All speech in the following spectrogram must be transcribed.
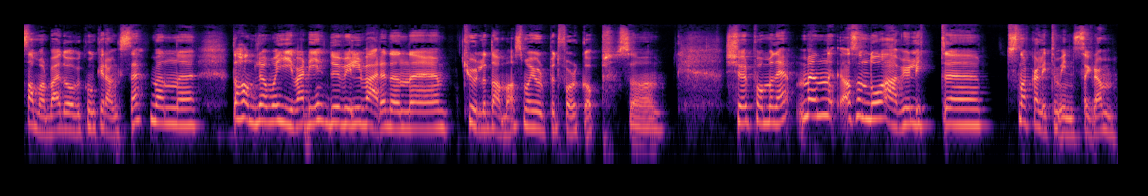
samarbeid over konkurranse. Men eh, det handler om å gi verdi. Du vil være den eh, kule dama som har hjulpet folk opp. Så kjør på med det. Men altså, nå er vi jo litt snakka litt om Instagram.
